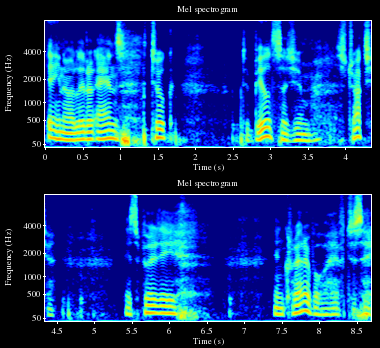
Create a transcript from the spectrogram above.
you know, little ants took to build such a structure. It's pretty incredible, I have to say.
